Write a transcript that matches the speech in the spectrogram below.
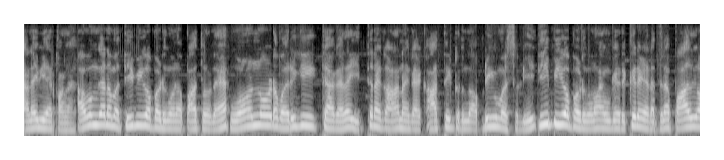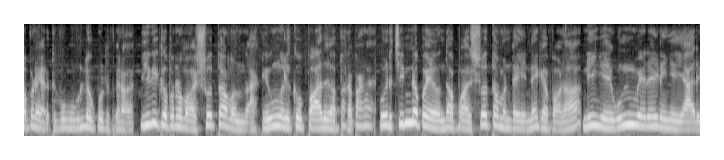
தலைவியா இருப்பாங்க. அவங்க நம்ம தீபிகா படுகோனை பார்த்தோன்னே உன்னோட வருகைக்காக தான் இத்தனை காலம் நாங்க காத்துட்டு இருந்தோம் அப்படிங்கிற மாதிரி சொல்லி தீபிகா படுகோனை அங்க இருக்கிற இடத்துல பாதுகாப்பான இடத்துக்கு உள்ள கூட்டு போறாங்க இதுக்கப்புறம் நம்ம அஸ்வத்தாமன் தான் இவங்களுக்கும் பாதுகாப்பா இருப்பாங்க. ஒரு சின்ன பையன் வந்து அப்ப அஸ்வத்தாமன் என்ன கேட்பானா நீங்க உண்மையிலே நீங்க யாரு?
